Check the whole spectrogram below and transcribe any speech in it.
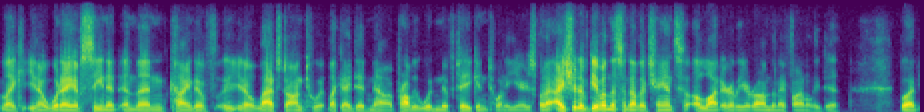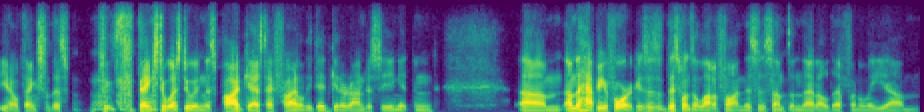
like, you know, would I have seen it and then kind of, uh, you know, latched onto it like I did now? It probably wouldn't have taken 20 years, but I, should have given this another chance a lot earlier on than I finally did. But you know, thanks to this, thanks to us doing this podcast, I finally did get around to seeing it, and um, I'm the happier for it because this is this one's a lot of fun. This is something that I'll definitely um,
